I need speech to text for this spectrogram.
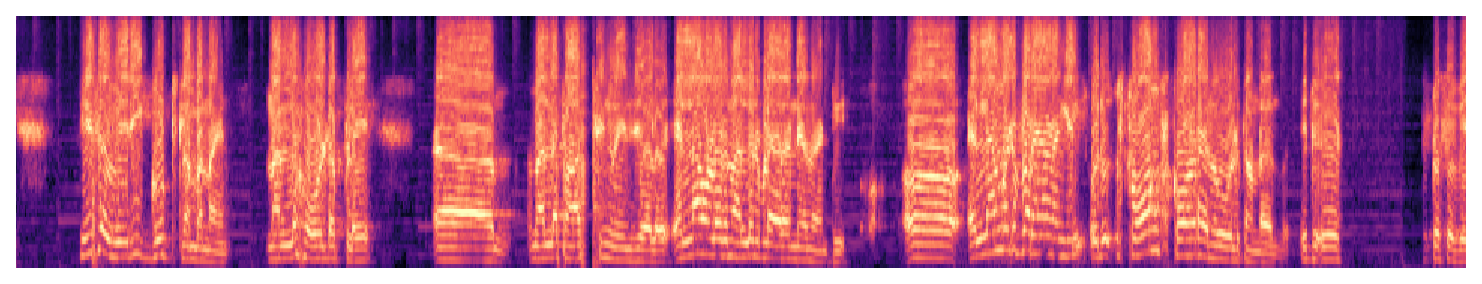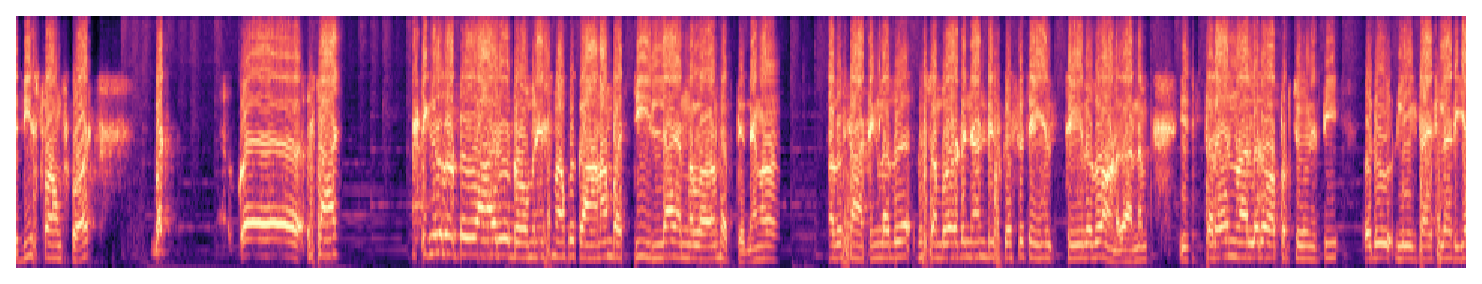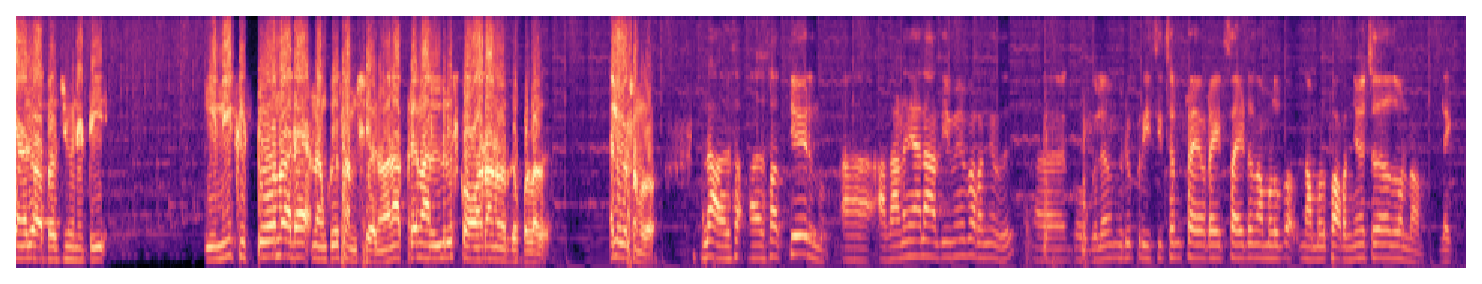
a very good number nine നല്ല ഹോൾഡ് പ്ലേ നല്ല പാസിംഗ് റേഞ്ചുകൾ എല്ലാം ഉള്ള ഒരു നല്ലൊരു പ്ലെയർ തന്നെയാണ് ആന്റി. എല്ലാം കൂടി പറയുകയാണെങ്കിൽ ഒരു സ്ട്രോങ് സ്ക്വാഡ് എന്ന് കോലത്തുണ്ടായിരുന്നത് it it was a very strong squad but സ്റ്റാർട്ടിങ്ങിൽ തൊട്ട് ആ ഒരു ഡോമിനേഷൻ നമുക്ക് കാണാൻ പറ്റിയില്ല എന്നുള്ളതാണ് സത്യം. ഞങ്ങൾ അത് സ്റ്റാർട്ടിങ്ങിൽ അത് ഇഷ്ടംപോലായിട്ട് ഞാൻ ഡിസ്കസ് ചെയ്തതുമാണ്. കാരണം ഇത്രയും നല്ലൊരു ഓപ്പർച്യൂണിറ്റി ഒരു ലീഗ് ടൈറ്റിൽ അടിക്കാൻ ഒരു ഓപ്പർച്യൂണിറ്റി ഇനി കിട്ടുമോന്ന് വരെ നമുക്ക് സംശയമായിരുന്നു കാരണം അത്രയും നല്ലൊരു സ്കോഡാണ് അവർക്ക് ഇപ്പോൾ ഉള്ളത് അല്ലേ കൃഷ്ണപുരം അല്ല അത് സത്യമായിരുന്നു. അതാണ് ഞാൻ ആദ്യമേ പറഞ്ഞത്. ഗോകുലം ഒരു പ്രീ സീസൺ ഫേവറേറ്റ്സ് ആയിട്ട് നമ്മൾ നമ്മൾ പറഞ്ഞു വെച്ചത് അതുകൊണ്ടാണ്. ലൈക്ക്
